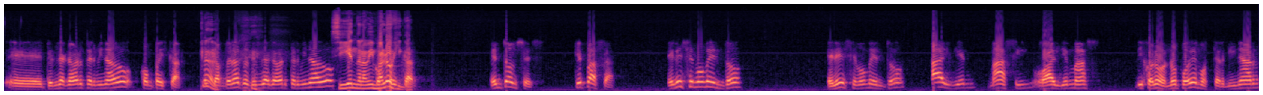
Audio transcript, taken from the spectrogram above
eh, tendría que haber terminado con Paiscar. Claro. El campeonato tendría que haber terminado Siguiendo la misma con lógica. Entonces, ¿qué pasa? En ese momento, en ese momento, alguien, Masi o alguien más, dijo, no, no podemos terminar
